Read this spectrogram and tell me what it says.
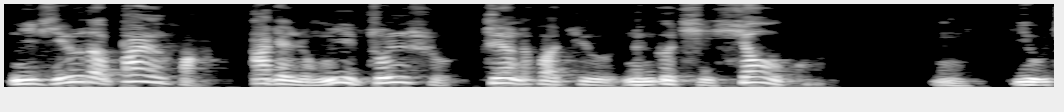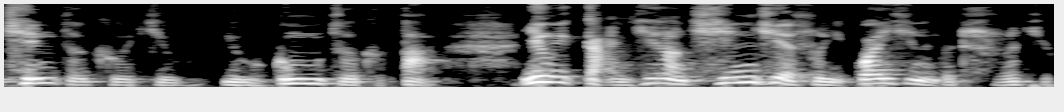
你提出的办法，大家容易遵守，这样的话就能够起效果。嗯，有亲则可久，有功则可大。因为感情上亲切，所以关系能够持久。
